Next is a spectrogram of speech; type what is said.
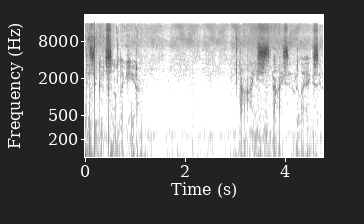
This is a good sound like here. Nice, nice and relaxing.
